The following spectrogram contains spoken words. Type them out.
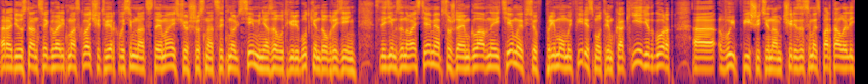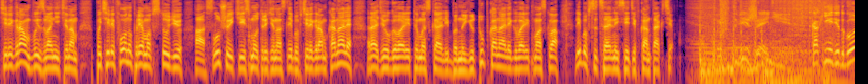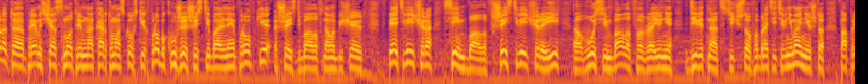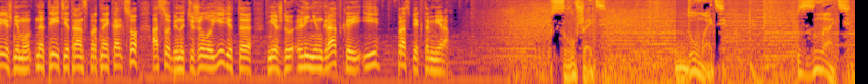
Радиостанция «Говорит Москва», четверг, 18 мая, сейчас 16.07. Меня зовут Юрий Буткин, добрый день. Следим за новостями, обсуждаем главные темы. Все в прямом эфире, смотрим, как едет город. А, вы пишете нам через смс-портал или телеграм, вы звоните нам по телефону прямо в студию, а слушаете и смотрите нас либо в телеграм-канале «Радио говорит МСК», либо на YouTube-канале «Говорит Москва», либо в социальной сети ВКонтакте. В движении. Как едет город, э, прямо сейчас смотрим на карту московских пробок. Уже шестибальные пробки. 6 баллов нам обещают в 5 вечера, 7 баллов в 6 вечера и 8 э, баллов в районе 19 часов. Обратите внимание, что по-прежнему на третье транспортное кольцо особенно тяжело едет э, между Ленинградкой и проспектом Мира. Слушать. Думать. Знать.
